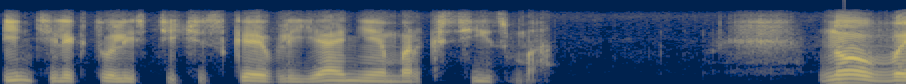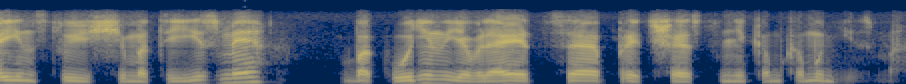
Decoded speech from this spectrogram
интеллектуалистическое влияние марксизма. Но в воинствующем атеизме Бакунин является предшественником коммунизма.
